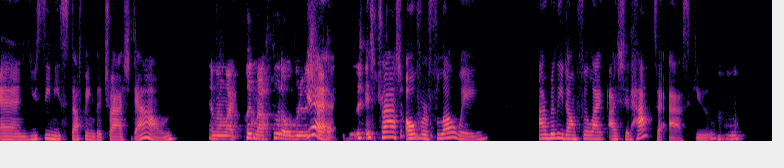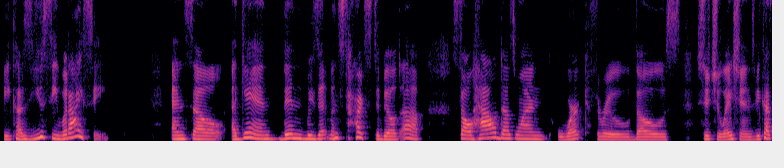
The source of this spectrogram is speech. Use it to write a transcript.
and you see me stuffing the trash down, and I'm like putting my foot over it. Yeah, it's trash overflowing. I really don't feel like I should have to ask you mm-hmm. because you see what I see. And so again, then resentment starts to build up. So, how does one work through those situations? Because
